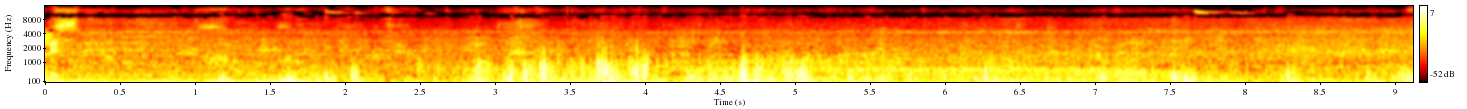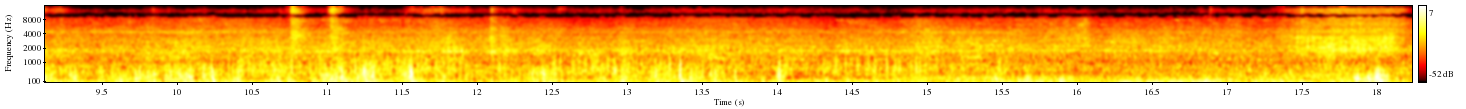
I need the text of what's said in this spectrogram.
listen. Thank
